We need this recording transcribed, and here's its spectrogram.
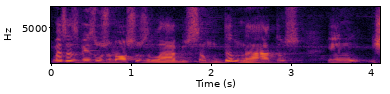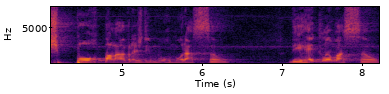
Mas às vezes os nossos lábios são danados em expor palavras de murmuração, de reclamação.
